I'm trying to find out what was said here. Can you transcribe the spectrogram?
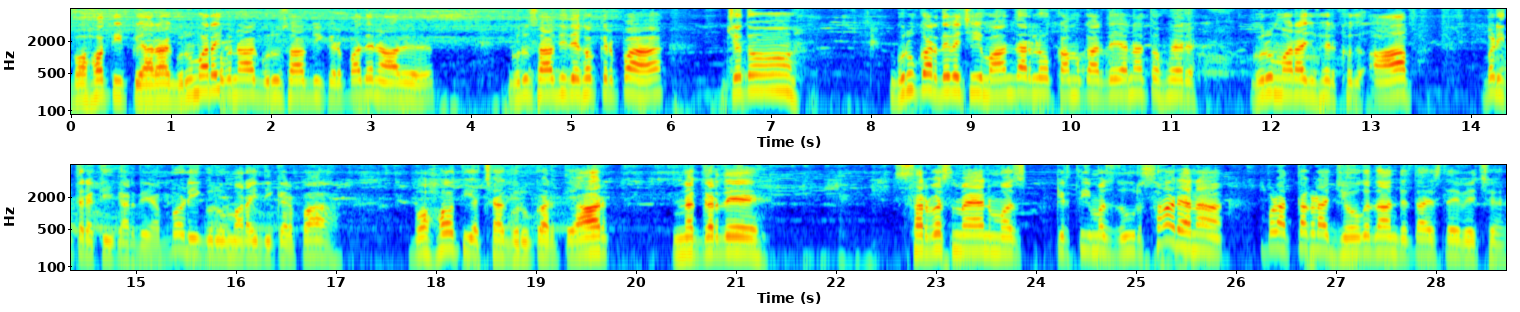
ਬਹੁਤ ਹੀ ਪਿਆਰਾ ਗੁਰੂ ਮਹਾਰਾਜ ਨਾਲ, ਗੁਰੂ ਸਾਹਿਬ ਦੀ ਕਿਰਪਾ ਦੇ ਨਾਲ। ਗੁਰੂ ਸਾਹਿਬ ਦੀ ਦੇਖੋ ਕਿਰਪਾ, ਜਦੋਂ ਗੁਰੂ ਘਰ ਦੇ ਵਿੱਚ ਇਮਾਨਦਾਰ ਲੋਕ ਕੰਮ ਕਰਦੇ ਆ ਨਾ, ਤਾਂ ਫਿਰ ਗੁਰੂ ਮਹਾਰਾਜ ਫਿਰ ਖੁਦ ਆਪ ਬੜੀ ਤਰੱਕੀ ਕਰਦੇ ਆ। ਬੜੀ ਗੁਰੂ ਮਹਾਰਾਜ ਦੀ ਕਿਰਪਾ। ਬਹੁਤ ਹੀ ਅੱਛਾ ਗੁਰੂ ਘਰ ਤਿਆਰ। ਨਗਰ ਦੇ ਸਰਵਿਸਮੈਨ ਮਜ਼ ਕਿਰਤੀ ਮਜ਼ਦੂਰ ਸਾਰਿਆਂ ਨਾਲ ਬੜਾ ਤਕੜਾ ਯੋਗਦਾਨ ਦਿੱਤਾ ਇਸ ਦੇ ਵਿੱਚ।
